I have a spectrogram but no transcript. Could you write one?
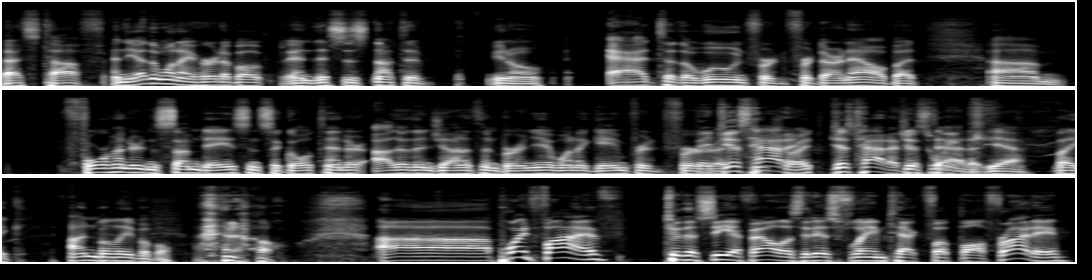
That's tough. And the other one I heard about, and this is not to, you know, add to the wound for, for Darnell, but um, 400 and some days since the goaltender, other than Jonathan Bernier, won a game for, for They uh, just had it. Just had it Just had week. it, yeah. Like, unbelievable. I know. Uh, point five to the CFL as it is Flame Tech Football Friday.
